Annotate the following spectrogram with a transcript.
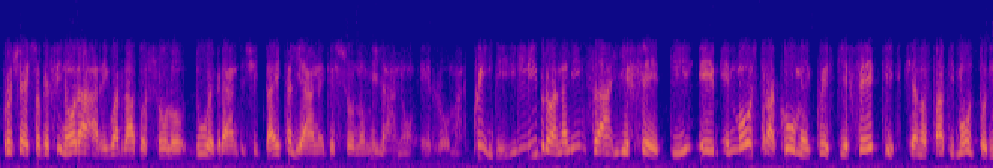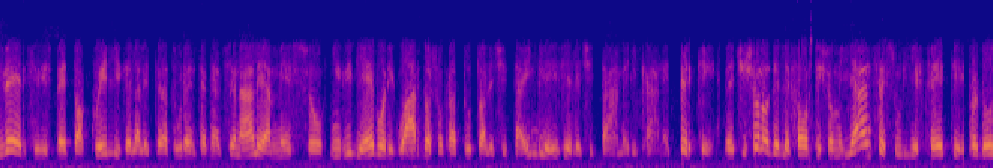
processo che finora ha riguardato solo due grandi città italiane che sono Milano e Roma. Quindi il libro analizza gli effetti e, e mostra come questi effetti siano stati molto diversi rispetto a quelli che la letteratura internazionale ha messo in rilievo riguardo soprattutto alle città inglesi e le città americane. Perché? Eh, ci sono delle forti somiglianze sugli effetti prodotti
